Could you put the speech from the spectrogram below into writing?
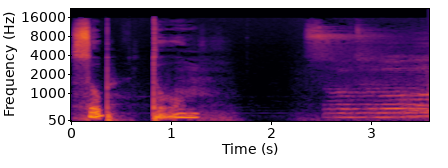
subtūm. Subtum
